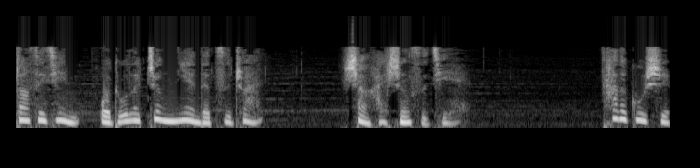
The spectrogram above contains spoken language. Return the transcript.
到最近，我读了郑念的自传《上海生死劫》。他的故事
